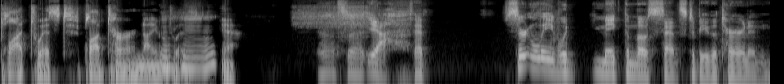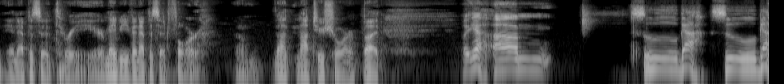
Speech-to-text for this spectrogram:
plot twist, plot turn, not even twist. Mhm. That's, uh, yeah, that certainly would make the most sense to be the turn in, in episode three, or maybe even episode four. Um, not not too sure, but but yeah. Um, Suga, Suga.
